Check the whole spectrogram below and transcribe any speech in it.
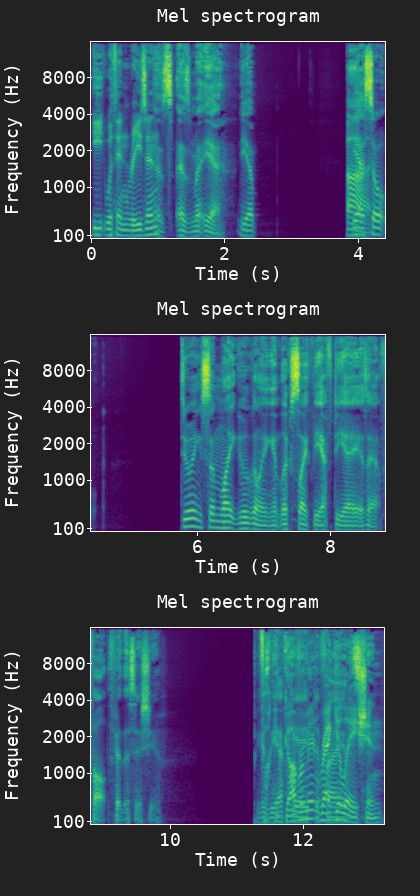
eat within reason. As as my yeah. Yep. Uh, yeah. So doing some light googling, it looks like the FDA is at fault for this issue because the FDA government regulation,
